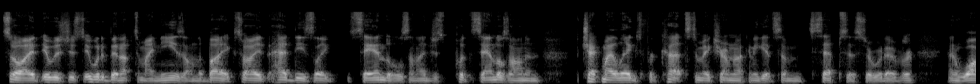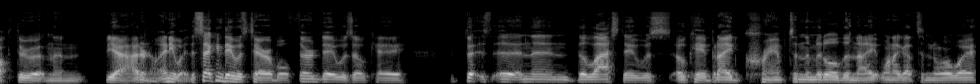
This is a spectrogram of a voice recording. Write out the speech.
So I, it was just, it would have been up to my knees on the bike. So I had these like sandals and I just put the sandals on and check my legs for cuts to make sure I'm not going to get some sepsis or whatever and walk through it. And then, yeah, I don't know. Anyway, the second day was terrible. Third day was okay. Th- and then the last day was okay, but I had cramped in the middle of the night when I got to Norway.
